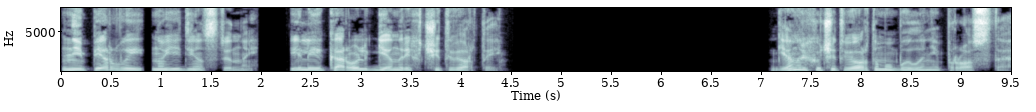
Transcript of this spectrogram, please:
Не первый, но единственный. Или король Генрих IV. Генриху IV было непросто.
